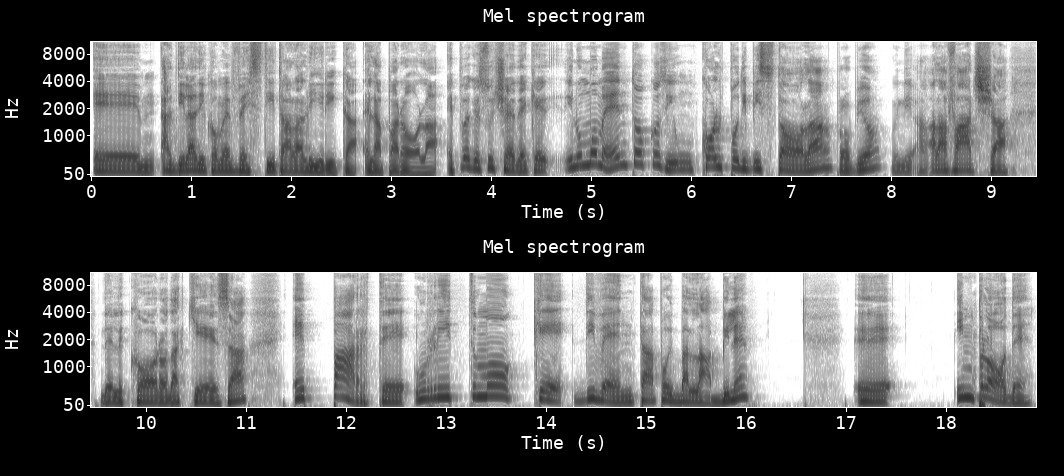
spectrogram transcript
e, ehm, al di là di come è vestita la lirica e la parola. E poi che succede? Che in un momento così un colpo di pistola, proprio, quindi alla faccia del coro da chiesa, e parte un ritmo che diventa poi ballabile, eh, implode.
